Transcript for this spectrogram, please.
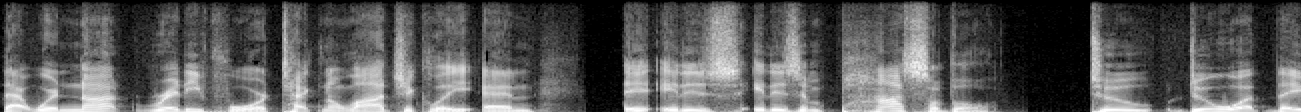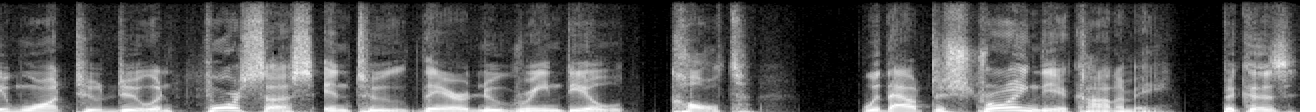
that we're not ready for technologically and it, it is it is impossible to do what they want to do and force us into their new green deal cult without destroying the economy. Because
